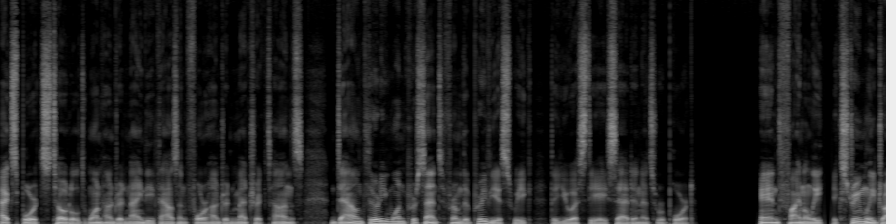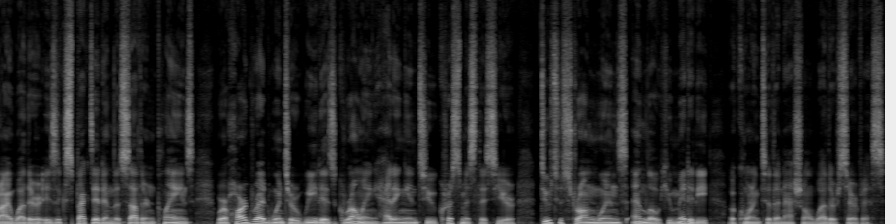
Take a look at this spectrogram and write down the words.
Exports totaled 190,400 metric tons, down 31% from the previous week, the USDA said in its report. And finally, extremely dry weather is expected in the southern plains, where hard red winter wheat is growing heading into Christmas this year due to strong winds and low humidity, according to the National Weather Service.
